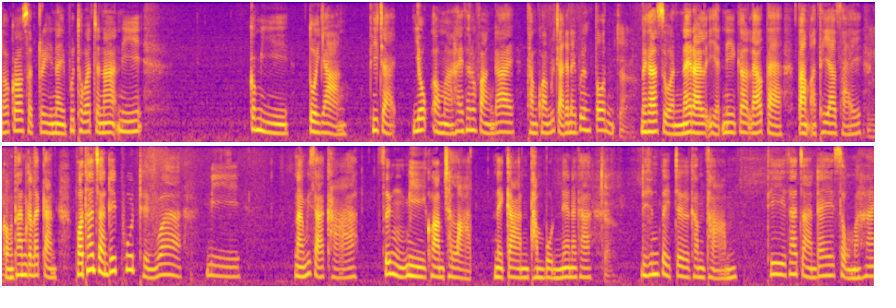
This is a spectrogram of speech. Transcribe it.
แล้วก็สตรีในพุทธวจนะนี้ ก็มีตัวอย่างที่จะ ยกเอามาให้ท่านผู้ฟังได้ทำความรู้จักกันในเบื้องต้นนะคะ ส่วนในรายละเอียดนี่ก็แล้วแต่ตามอัธยาศัยของท่านก็แล้วกันพอท่านอาจารย์ได้พูดถึงว่ามีนางวิสาขา ซึ่งมีความฉลาดในการทำบุญเนี่ยนะคะ ดิฉันไปเจอคำถามที่ท่านอาจารย์ได้ส่งมาให้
